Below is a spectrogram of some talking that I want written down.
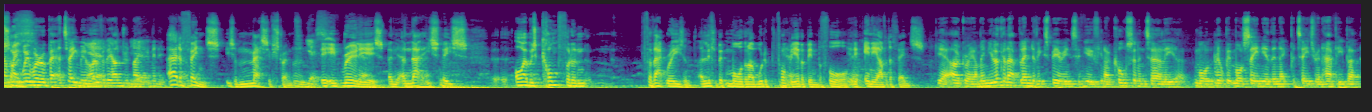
you know, also- we, we were a better team Yeah. over the 180 Yeah. minutes. Our defence is a massive strength. Mm. Yes. It, it really is. And, and that is, is uh, I was confident for that reason, a little bit more than I would have probably Yeah. ever been before Yeah. in any other defence. Yeah, I agree. I mean, you look at that blend of experience and youth. You know, Coulson and Turley, more a little bit more senior than Ekpiteta and Happe, but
